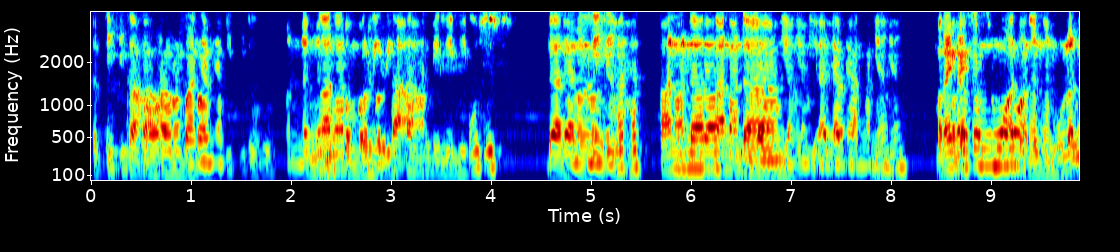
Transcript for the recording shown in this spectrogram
ketika orang banyak itu mendengar pemberitaan Filipus dan melihat tanda-tanda yang diadakannya, mereka semua dengan bulat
